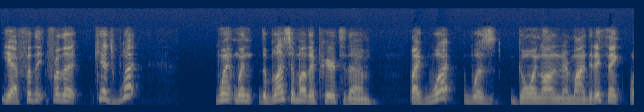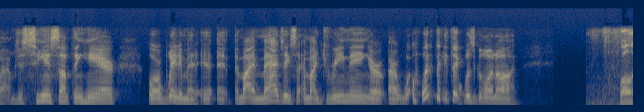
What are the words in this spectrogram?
Yeah, for the for the kids, what when when the Blessed Mother appeared to them, like what was going on in their mind? Did they think, "Well, I'm just seeing something here," or "Wait a minute, am I imagining? Am I dreaming?" Or, or what, what did they think was going on? Well,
